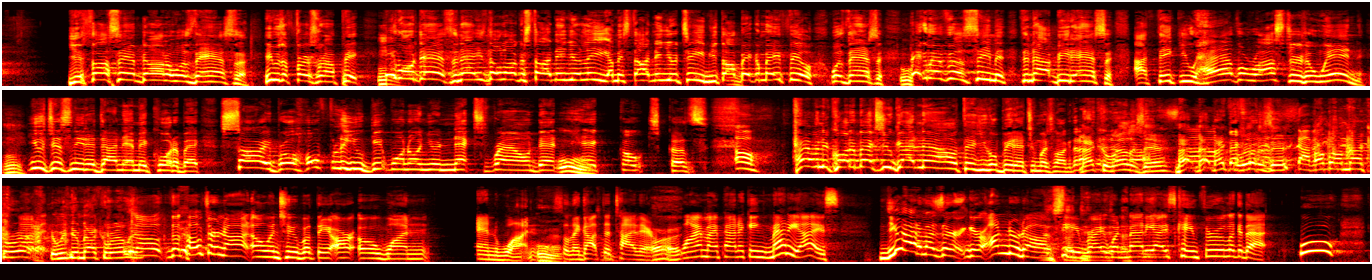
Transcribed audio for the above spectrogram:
You thought Sam Darnold was the answer. He was a first round pick. He mm. won't the answer. Now he's no longer starting in your league. I mean, starting in your team. You thought mm. Baker Mayfield was the answer. Baker Mayfield seeming to not be the answer. I think you have a roster to win. Mm. You just need a dynamic quarterback. Sorry, bro. Hopefully you get one on your next round at head coach, because Oh. Having the quarterbacks you got now, I don't think you're going to be there too much longer. Did I Matt say that Corral is wrong? there. Matt, Matt, Matt Corral is there. Stop it. How about Matt Corral? Can we get Matt Corral in? So the Colts are not 0 2, but they are 0 1 and 1. So they got the tie there. All right. Why am I panicking? Matty Ice. You had him as their, your underdog Yes, team, right? When I Matty did. Ice came through, look at that. Woo!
